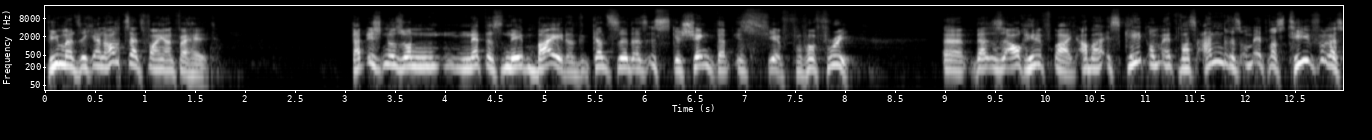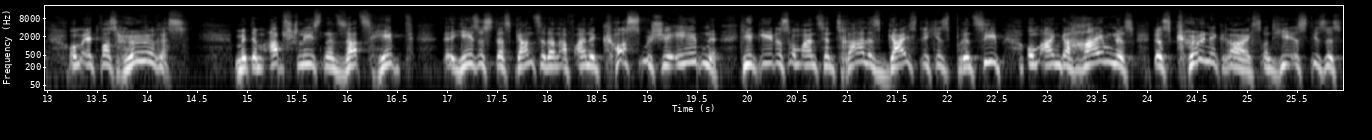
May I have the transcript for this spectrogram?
wie man sich an Hochzeitsfeiern verhält. Das ist nur so ein nettes Nebenbei. Das, kannst du, das ist geschenkt, das ist hier for free. Äh, das ist auch hilfreich. Aber es geht um etwas anderes, um etwas Tieferes, um etwas Höheres. Mit dem abschließenden Satz hebt Jesus das Ganze dann auf eine kosmische Ebene. Hier geht es um ein zentrales geistliches Prinzip, um ein Geheimnis des Königreichs. Und hier ist dieses,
